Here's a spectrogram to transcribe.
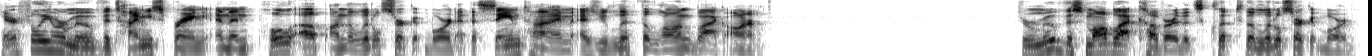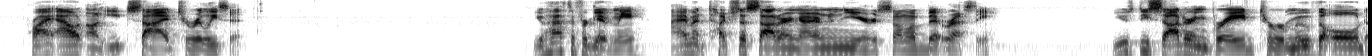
Carefully remove the tiny spring and then pull up on the little circuit board at the same time as you lift the long black arm. To remove the small black cover that's clipped to the little circuit board, pry out on each side to release it. You'll have to forgive me. I haven't touched a soldering iron in years, so I'm a bit rusty. Use desoldering braid to remove the old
